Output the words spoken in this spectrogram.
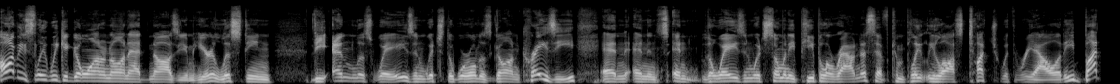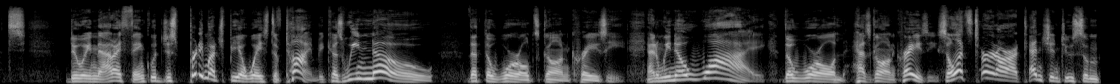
Obviously, we could go on and on ad nauseum here, listing the endless ways in which the world has gone crazy and, and, and the ways in which so many people around us have completely lost touch with reality. But doing that, I think, would just pretty much be a waste of time because we know that the world's gone crazy. And we know why the world has gone crazy. So let's turn our attention to some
